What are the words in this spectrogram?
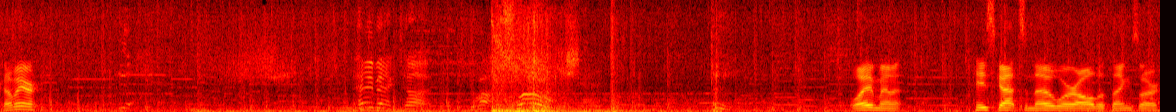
come here. Payback time. Wait a minute. He's got to know where all the things are.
